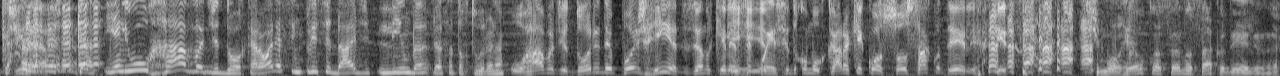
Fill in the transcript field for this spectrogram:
cara. Direto. Cara, E ele urrava de dor, cara. Olha a simplicidade linda dessa tortura, né? Urrava de dor e depois ria, dizendo que ele ia E ser ria. conhecido como o cara que coçou o saco dele. Que morreu coçando o saco dele, né?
